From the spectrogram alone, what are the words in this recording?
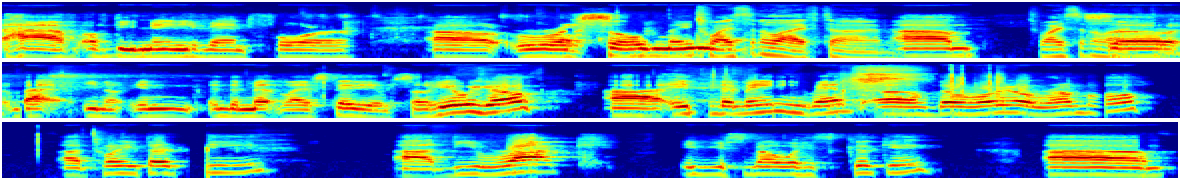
half of the main event for uh, WrestleMania. Twice in a lifetime. Um, Twice in a so lifetime. back, you know, in in the MetLife Stadium. So here we go. Uh, in the main event of the Royal Rumble, uh, 2013, uh, The Rock, if you smell what he's cooking, um,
